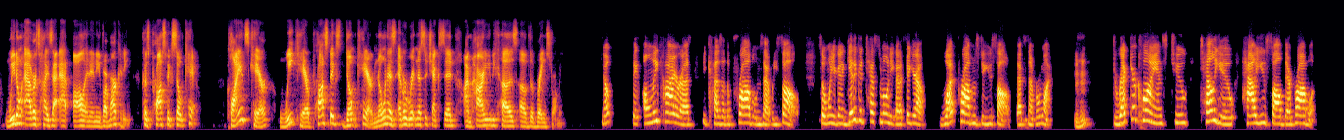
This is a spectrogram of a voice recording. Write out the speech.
We don't advertise that at all in any of our marketing because prospects don't care. Clients care. We care. Prospects don't care. No one has ever written us a check said, I'm hiring you because of the brainstorming. Nope. They only hire us because of the problems that we solve. So when you're going to get a good testimony, you got to figure out what problems do you solve? That's number one. Mm-hmm. Direct your clients to tell you how you solve their problem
